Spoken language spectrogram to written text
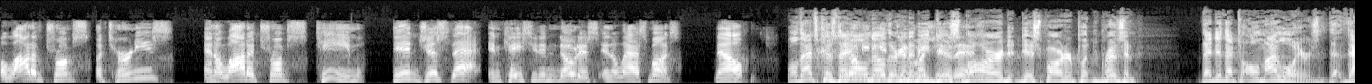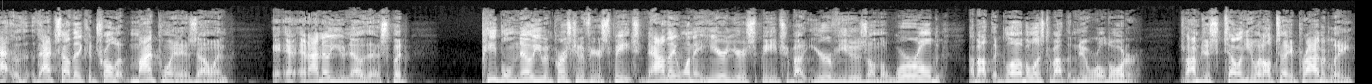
a lot of Trump's attorneys and a lot of Trump's team did just that, in case you didn't notice in the last months. Now, well, that's because they all know they're going to be disbarred, disbarred, or put in prison. They did that to all my lawyers. That, that that's how they control it. My point is, Owen, and, and I know you know this, but people know you've been persecuted for your speech. Now they want to hear your speech about your views on the world, about the globalist, about the new world order. So I'm just telling you what I'll tell you privately.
